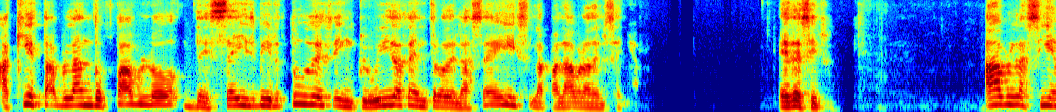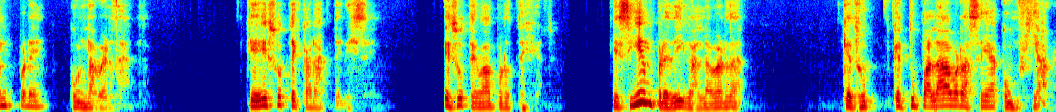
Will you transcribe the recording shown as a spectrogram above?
Aquí está hablando Pablo de seis virtudes incluidas dentro de las seis, la palabra del Señor. Es decir, habla siempre con la verdad. Que eso te caracterice. Eso te va a proteger. Que siempre digas la verdad. Que tu, que tu palabra sea confiable.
